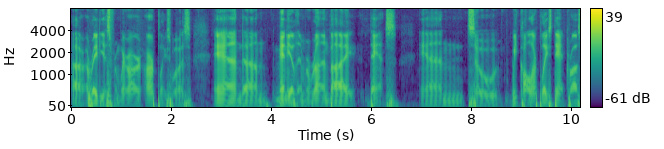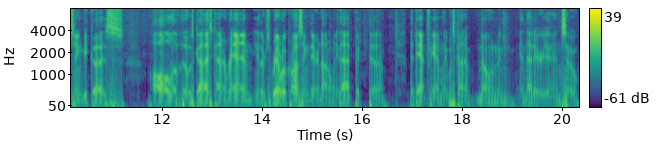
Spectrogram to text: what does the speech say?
uh, a radius from where our, our place was. And um, many of them were run by Dants. And so we call our place Dant Crossing because all of those guys kind of ran. You know, there's railroad crossing there. Not only that, but uh, the Dant family was kind of known in in that area, and so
